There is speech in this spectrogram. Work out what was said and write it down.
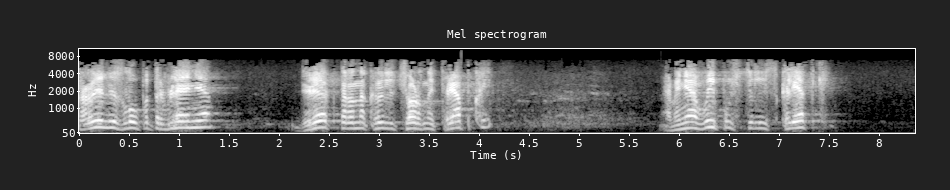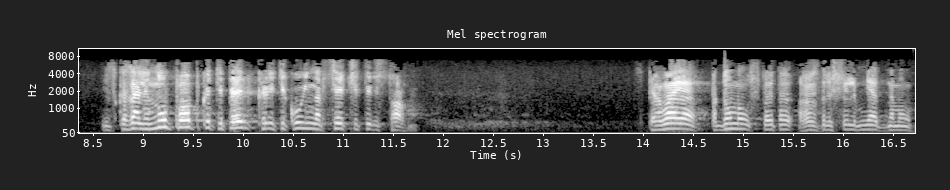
скрыли злоупотребление, директора накрыли черной тряпкой, а меня выпустили из клетки и сказали, ну, попка, теперь критикуй на все четыре стороны. Сперва я подумал, что это разрешили мне одному.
